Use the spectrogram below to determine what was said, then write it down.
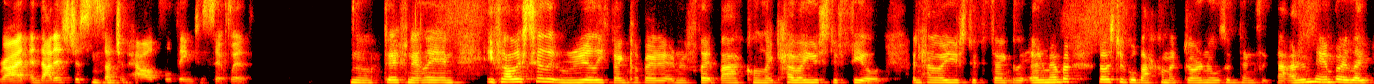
right? And that is just mm-hmm. such a powerful thing to sit with. No, definitely. And if I was to like really think about it and reflect back on like how I used to feel and how I used to think, like I remember if I was to go back on my journals and things like that, I remember like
